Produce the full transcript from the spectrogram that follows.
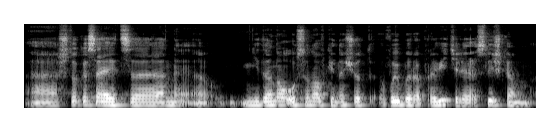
А что касается не дано установки насчет выбора правителя, слишком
